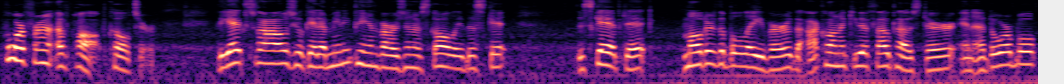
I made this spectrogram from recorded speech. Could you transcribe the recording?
forefront of pop culture. The X-Files, you'll get a mini-pin version of Scully the, Ske the Skeptic Mulder the Believer, the iconic UFO poster, an adorable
